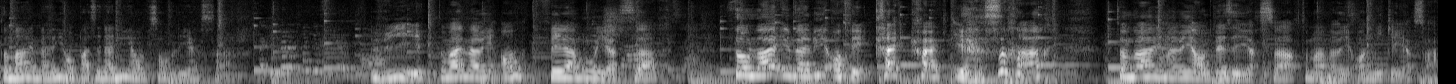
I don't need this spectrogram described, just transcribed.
Thomas et Marie ont passé la nuit ensemble hier soir. Oui, Thomas et Marie ont fait l'amour hier soir. Thomas et Marie ont fait crac crac hier soir. Thomas et Marie ont baisé hier soir. Thomas et Marie ont niqué hier soir.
